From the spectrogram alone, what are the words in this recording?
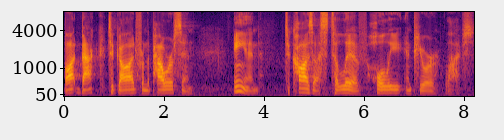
bought back to God from the power of sin, and to cause us to live holy and pure lives.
